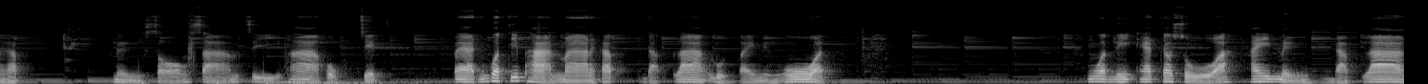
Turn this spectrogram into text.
นะครับ 1 2 3 4 5 6 7 8 งวดที่ผ่านมานะครับ ดับล่างหลุดไป 1 งวด งวดนี้แอดเจ้าสัวให้ 1 ดับล่าง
